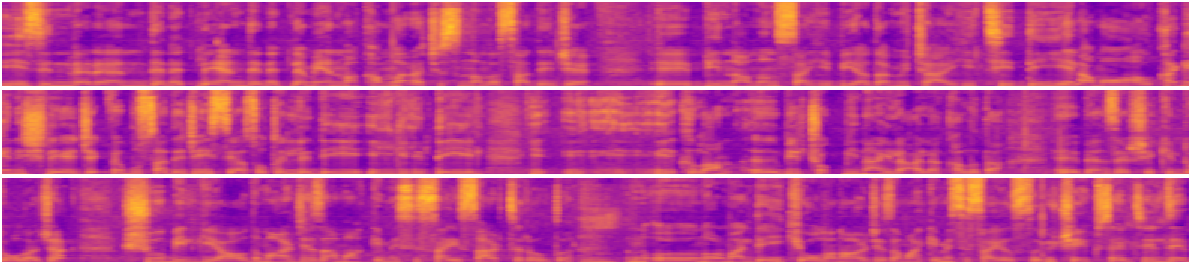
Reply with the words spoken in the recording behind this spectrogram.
izin veren, denetleyen, denetlemeyen makamlar açısından da sadece e, binanın sahibi ya da müteahhiti değil ama o halka genişleyecek ve bu sadece İSİAS Otel ile değil, ilgili değil yıkılan e, birçok bina ile alakalı da e, benzer şekilde olacak. Şu bilgiyi aldım ağır ceza mahkemesi sayısı artırıldı. N- e, Normalde 2 olan ağır ceza mahkemesi sayısı 3'e yükseltildi.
